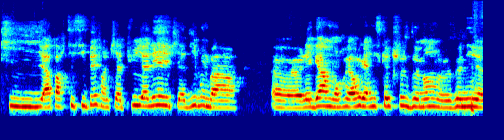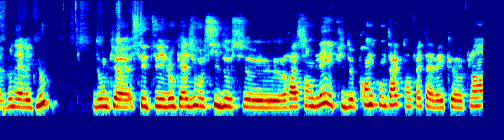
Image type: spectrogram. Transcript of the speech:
qui a participé, enfin, qui a pu y aller et qui a dit bon, bah, les gars, on réorganise quelque chose demain, venez, venez avec nous. Donc, c'était l'occasion aussi de se rassembler et puis de prendre contact en fait avec plein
